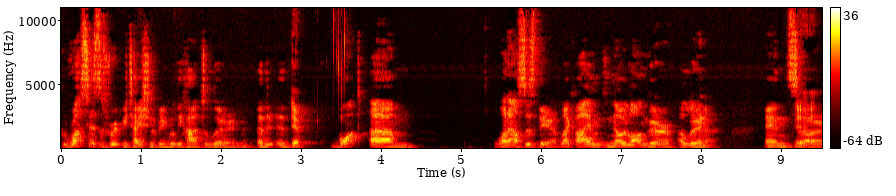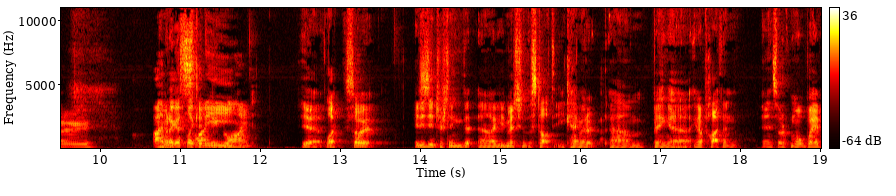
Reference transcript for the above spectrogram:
Rust has this reputation of being really hard to learn. Uh, yep. What um, what else is there? Like, I'm no longer a learner, and so yeah. I'm I mean, I guess like any, blind. Yeah, like so it is interesting that uh, you mentioned at the start that you came at it um, being a you know Python and sort of more web,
